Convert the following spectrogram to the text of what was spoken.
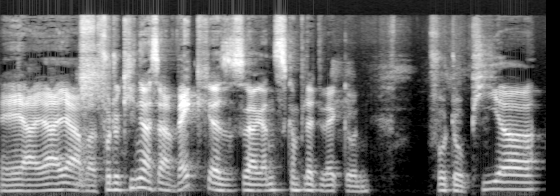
Ja, ja, ja, aber Fotokina ist ja weg, also ist ja ganz komplett weg und Fotopia.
